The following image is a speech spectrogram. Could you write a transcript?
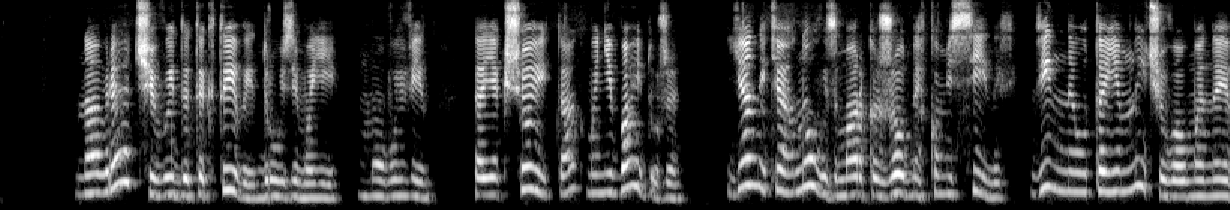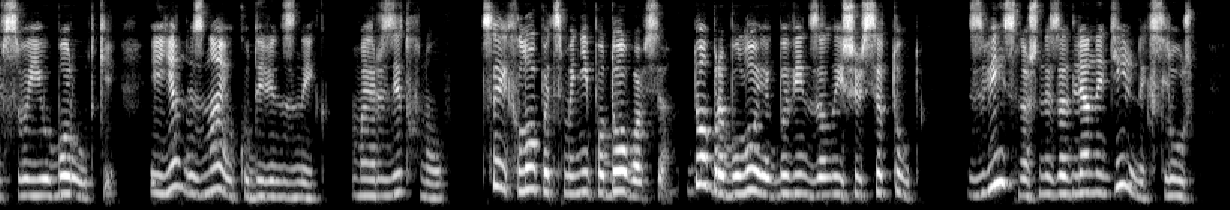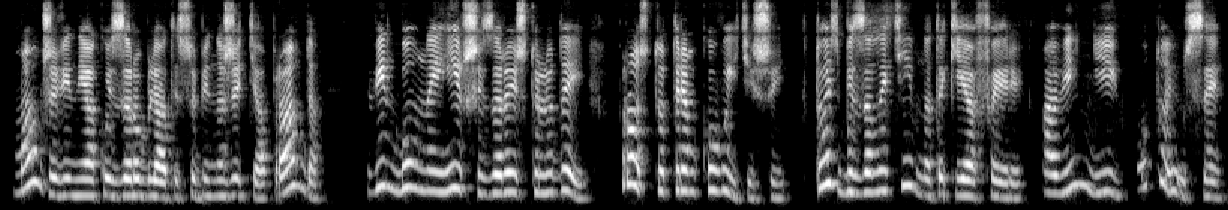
Навряд чи ви детективи, друзі мої, мовив він, та якщо і так, мені байдуже. Я не тягнув із Марка жодних комісійних, він не утаємничував мене в свої оборудки, і я не знаю, куди він зник. Мер зітхнув. Цей хлопець мені подобався. Добре було, якби він залишився тут. Звісно ж, не задля недільних служб. Мав же він якось заробляти собі на життя, правда? Він був найгірший за решту людей, просто трямковитіший. Хтось би залетів на такій афері, а він ні, ото й усе.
